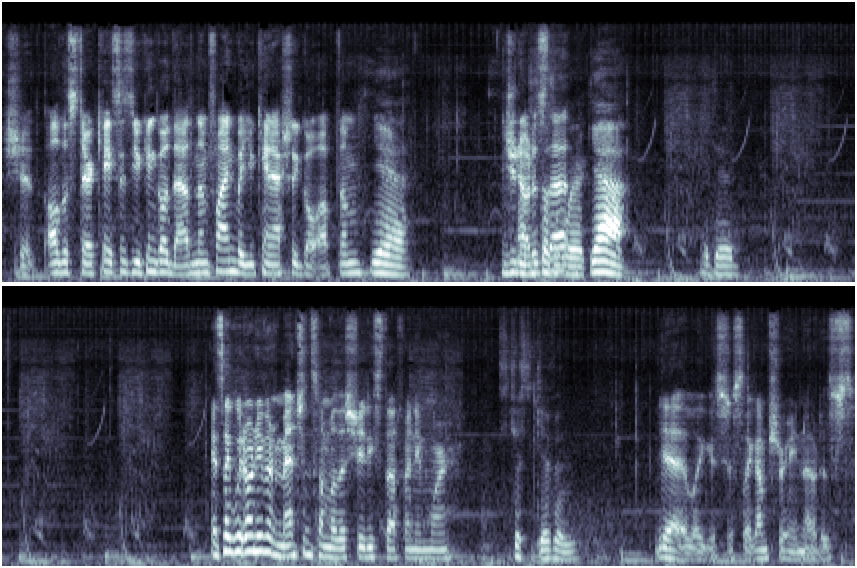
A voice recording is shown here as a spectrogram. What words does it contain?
shit all the staircases you can go down them fine but you can't actually go up them. Yeah. Did you that notice that? work. Yeah. I did. It's like we don't even mention some of the shitty stuff anymore. It's just given. Yeah, like it's just like I'm sure he noticed.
